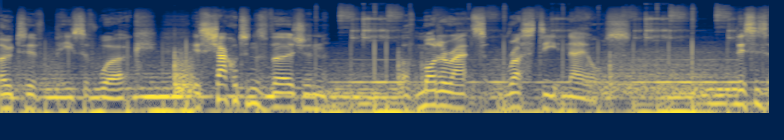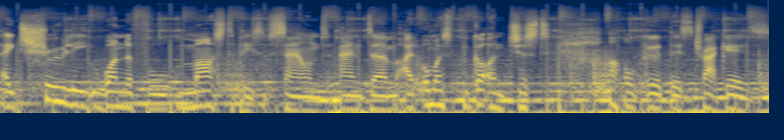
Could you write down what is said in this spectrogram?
emotive piece of work is Shackleton's version of Moderat's Rusty Nails. This is a truly wonderful masterpiece of sound, and um, I'd almost forgotten just how good this track is.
